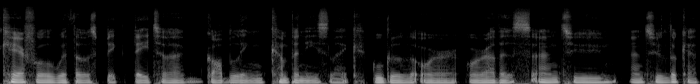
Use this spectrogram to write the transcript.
careful with those big data gobbling companies like Google or or others and to and to look at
